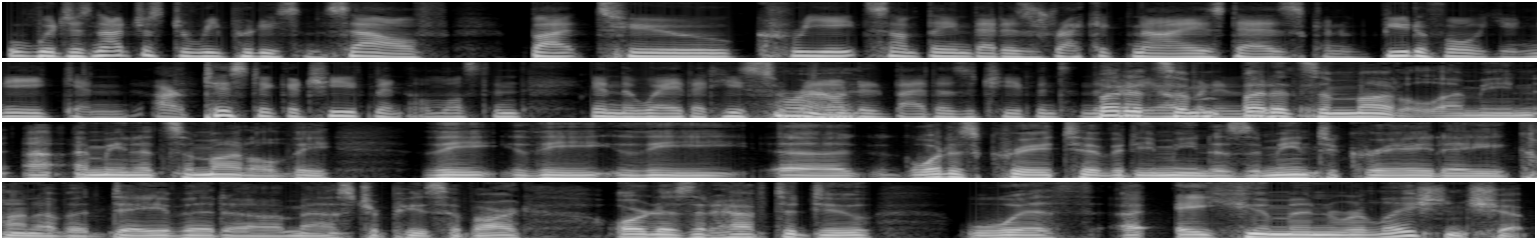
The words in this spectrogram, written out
which is not just to reproduce himself, but to create something that is recognized as kind of beautiful, unique, and artistic achievement, almost in, in the way that he's surrounded by those achievements. In the but it's a but it's a muddle. I mean, uh, I mean, it's a muddle. The the the the uh, what does creativity mean? Does it mean to create a kind of a David, a masterpiece of art, or does it have to do with a, a human relationship?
